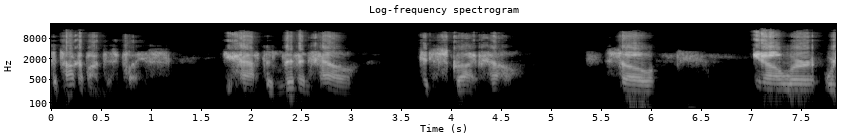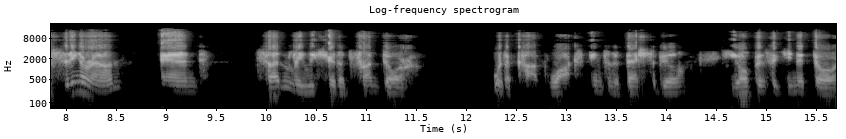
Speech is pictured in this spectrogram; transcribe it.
to talk about this place. You have to live in hell to describe hell. So, you know, we're we're sitting around and suddenly we hear the front door where the cop walks into the vestibule. He opens the unit door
